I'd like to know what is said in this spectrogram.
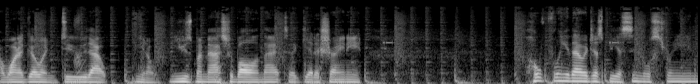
I want to go and do that, you know, use my Master Ball on that to get a shiny. Hopefully that would just be a single stream.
